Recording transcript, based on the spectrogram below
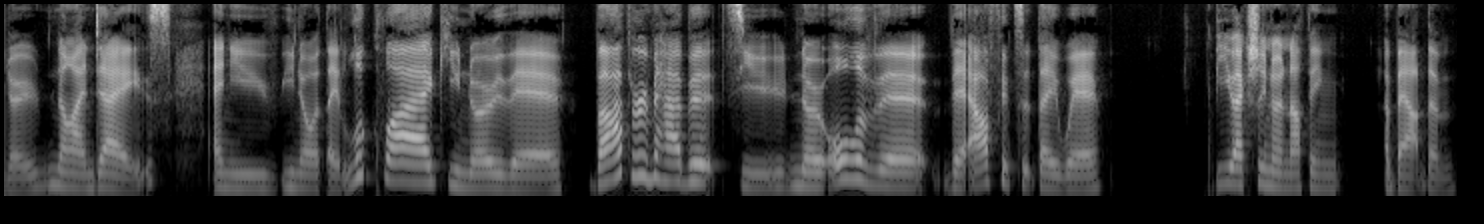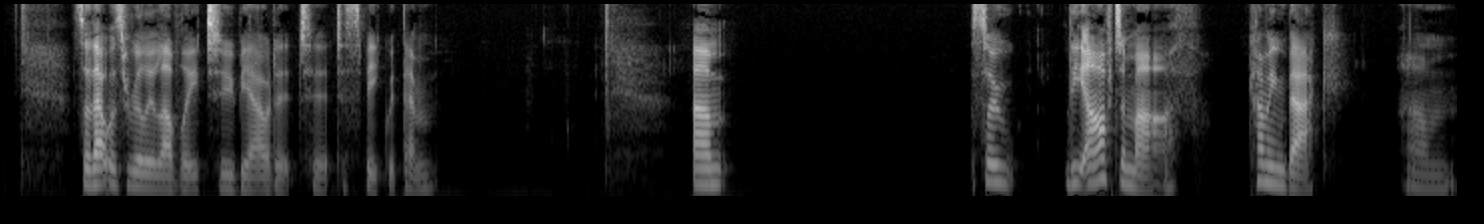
know nine days and you you know what they look like you know their bathroom habits you know all of their their outfits that they wear but you actually know nothing about them so that was really lovely to be able to, to, to speak with them. Um, so the aftermath, coming back, um,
